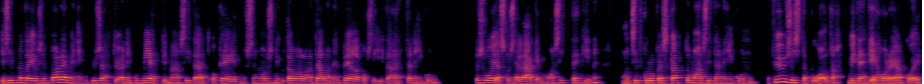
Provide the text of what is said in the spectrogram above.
Ja sitten mä tajusin paremmin niin kuin pysähtyä niin kuin miettimään sitä, että okei, että minusta nousi niin kuin tavallaan tällainen pelko siitä, että niin kuin, suojasko se lääke mua sittenkin. Mutta sitten kun rupesi katsomaan sitä niin kuin fyysistä puolta, miten keho reagoi,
